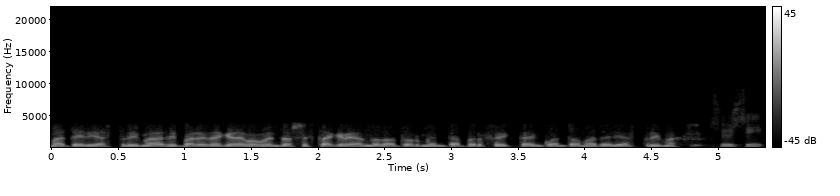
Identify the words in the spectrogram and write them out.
materias primas y parece que de momento se está creando la tormenta perfecta en cuanto a materias primas. Sí, sí,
